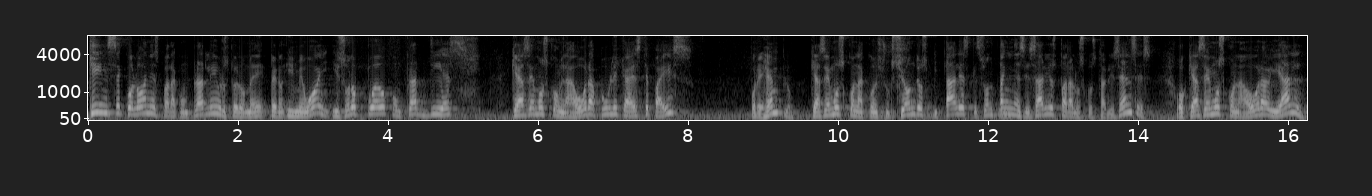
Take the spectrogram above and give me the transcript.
15 colones para comprar libros, pero me, pero, y me voy y solo puedo comprar 10, ¿qué hacemos con la obra pública de este país? Por ejemplo, ¿qué hacemos con la construcción de hospitales que son tan necesarios para los costarricenses? ¿O qué hacemos con la obra vial?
